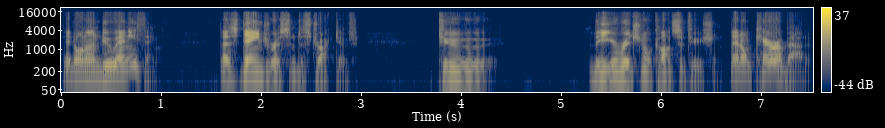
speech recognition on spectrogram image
They don't undo anything that's dangerous and destructive to the original Constitution. They don't care about it.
